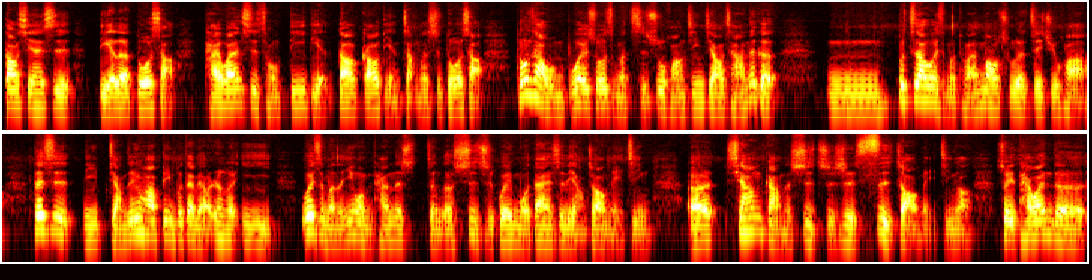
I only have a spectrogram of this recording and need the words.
到现在是跌了多少，台湾是从低点到高点涨的是多少。通常我们不会说什么指数黄金交叉，那个，嗯，不知道为什么突然冒出了这句话。但是你讲这句话并不代表任何意义，为什么呢？因为我们谈的整个市值规模大概是两兆美金，而香港的市值是四兆美金啊，所以台湾的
